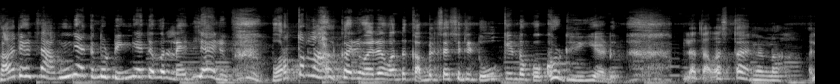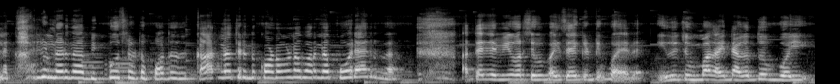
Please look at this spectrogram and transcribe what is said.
കാര്യം അങ്ങേറ്റം തൊട്ട് ഇങ്ങേറ്റം വരെ എല്ലാവരും പുറത്തുള്ള ആൾക്കാർ വരെ വന്ന് കമ്പൽസേഷന്റെ ടൂക്കേണ്ട പൊക്കോണ്ടിരിക്കുകയാണ്. അല്ലാത്ത അവസ്ഥ തന്നെയാണ് അല്ല കാര്യം ഉണ്ടായിരുന്ന ആ ബിഗ് ബോസിലോട്ട് പോകുന്നത് കാരണത്തിരുന്ന് കൊണവണ പറഞ്ഞാൽ പോരായിരുന്ന? അത്യാവശ്യം വ്യൂവർഷിപ്പ് പൈസ കിട്ടിപ്പോയത് ഇത് ചുമ്മാ അതിന്റെ അകത്തും പോയി.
